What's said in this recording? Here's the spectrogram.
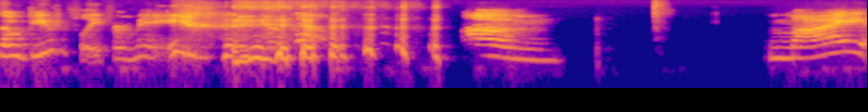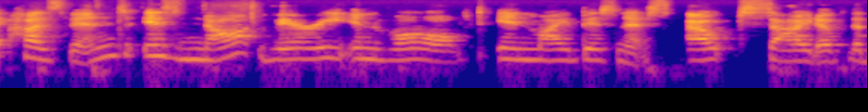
so beautifully for me. um my husband is not very involved in my business outside of the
